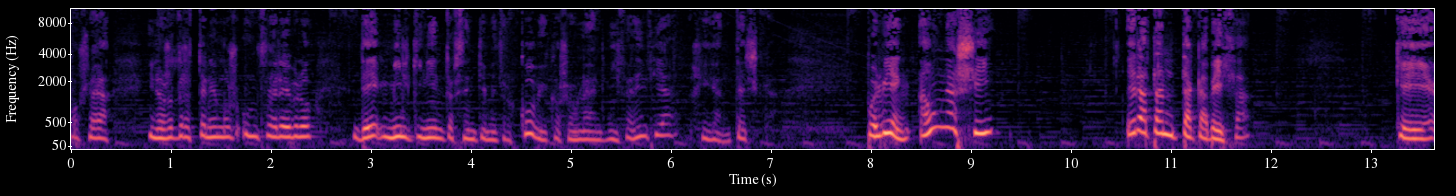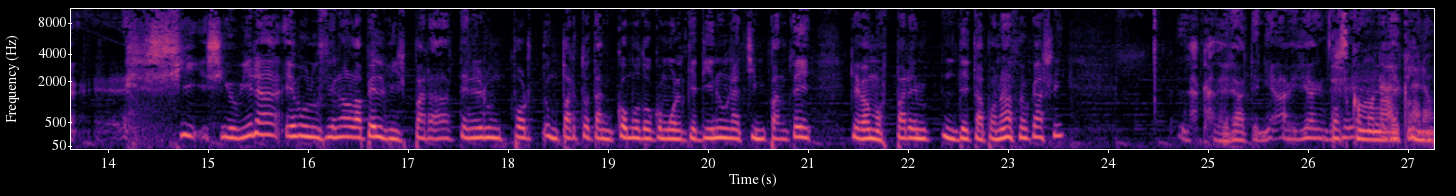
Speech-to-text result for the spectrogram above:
o sea, y nosotros tenemos un cerebro de 1500 centímetros cúbicos, una diferencia gigantesca. Pues bien, aún así, era tanta cabeza que eh, si, si hubiera evolucionado la pelvis para tener un, un parto tan cómodo como el que tiene una chimpancé, que vamos, paren de taponazo casi, la cadera tenía descomunal, claro.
